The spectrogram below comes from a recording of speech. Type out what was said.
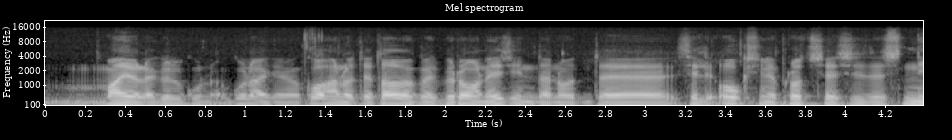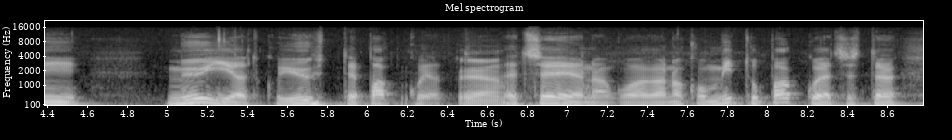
ma ei ole küll kunagi nagu kohanud, et advokaadibüroo on esindanud äh, selle oksjoniprotsessides nii müüjat kui ühte pakkujat, et see nagu, aga nagu mitu pakkujat, sest äh,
